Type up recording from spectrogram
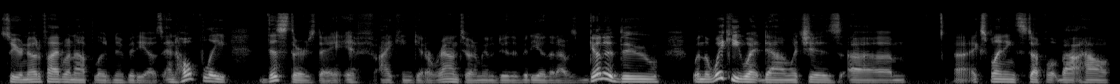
so you're notified when I upload new videos. And hopefully this Thursday, if I can get around to it, I'm going to do the video that I was going to do when the wiki went down, which is um, uh, explaining stuff about how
